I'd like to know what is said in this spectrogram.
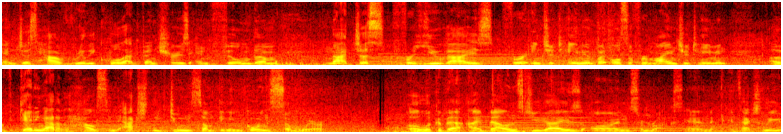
and just have really cool adventures and film them not just for you guys for entertainment but also for my entertainment of getting out of the house and actually doing something and going somewhere. Oh look at that. I balanced you guys on some rocks and it's actually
